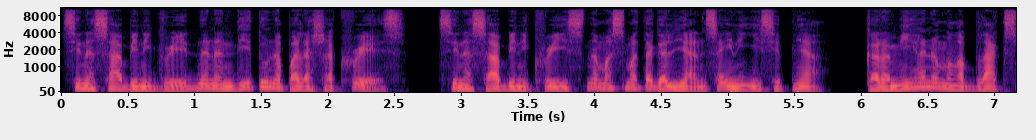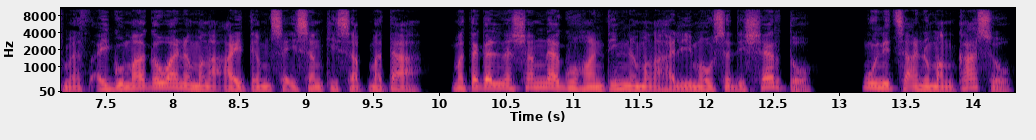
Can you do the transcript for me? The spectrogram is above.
sinasabi ni Grid na nandito na pala siya Chris, sinasabi ni Chris na mas matagal yan sa iniisip niya. Karamihan ng mga blacksmith ay gumagawa ng mga item sa isang kisap mata, matagal na siyang naguhunting ng mga halimaw sa disyerto, Ngunit sa anumang kaso,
